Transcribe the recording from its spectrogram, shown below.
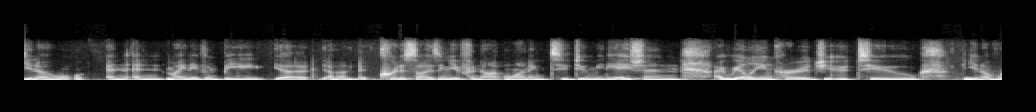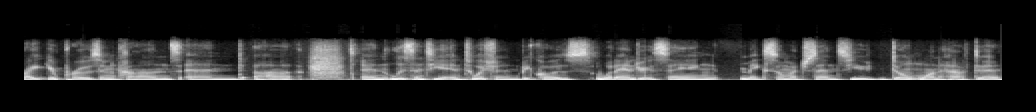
you know, and, and might even be uh, uh, criticizing you for not wanting to do mediation. I really encourage you to, you know, write your pros and cons and, uh, and listen to your intuition because what Andrea is saying makes so much sense. You don't want to have to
